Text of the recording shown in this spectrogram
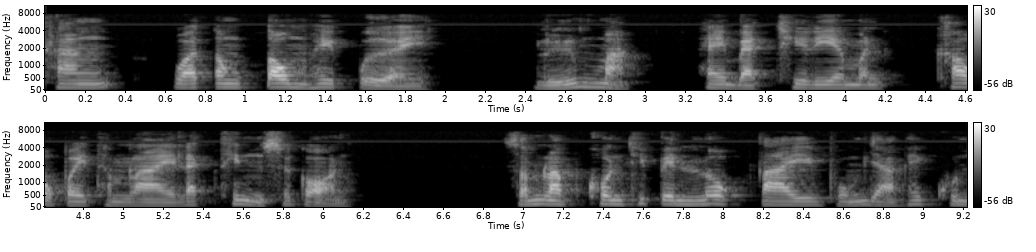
ครั้งว่าต้องต้มให้เปื่อย หรือหมักให้แบคทีเรียมัน เข้าไปทำลายแลคทินซะก่อนสำหรับคนที่เป็นโรคไต ผมอยากให้คุณ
